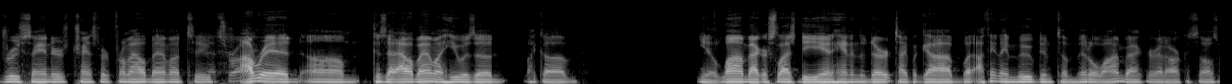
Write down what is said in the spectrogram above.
Drew Sanders transferred from Alabama to. That's right. I read because at Alabama he was a like a you know linebacker slash DN hand in the dirt type of guy, but I think they moved him to middle linebacker at Arkansas is,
